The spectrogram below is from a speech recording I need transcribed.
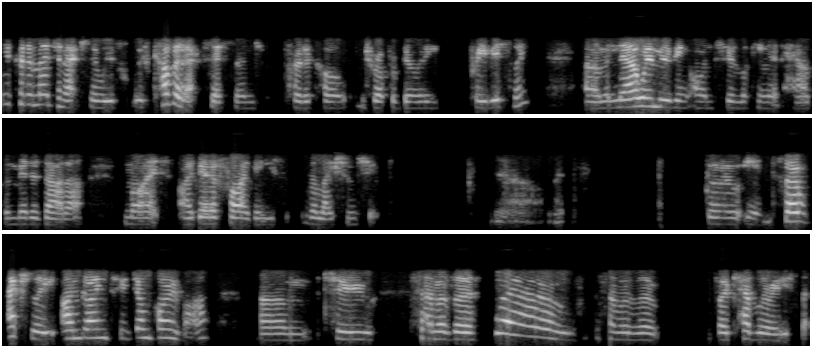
you could imagine actually we've we've covered access and protocol interoperability previously, um, and now we're moving on to looking at how the metadata might identify these relationships. Now let's go in. So actually, I'm going to jump over um, to some of the, whoa, some of the vocabularies that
